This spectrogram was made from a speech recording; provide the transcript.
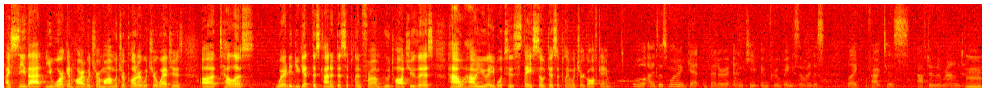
I see that you working hard with your mom, with your putter, with your wedges. Uh, tell us, where did you get this kind of discipline from? Who taught you this? How how are you able to stay so disciplined with your golf game? Well, I just want to get better and keep improving, so I just like practice after the round. Mm.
